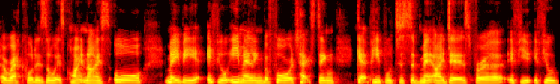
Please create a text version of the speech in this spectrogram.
a record is always quite nice, or maybe if you're emailing before or texting, get people to submit ideas for a if you if you're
